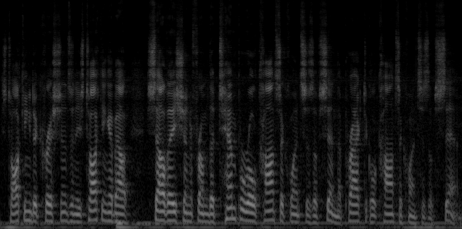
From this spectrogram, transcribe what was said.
He's talking to Christians, and he's talking about salvation from the temporal consequences of sin, the practical consequences of sin.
